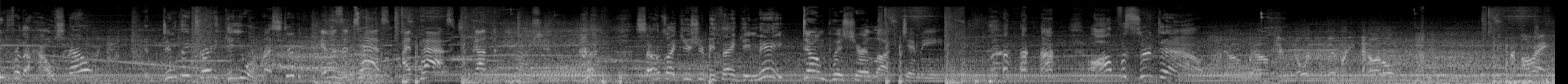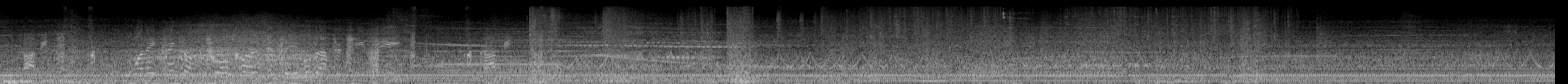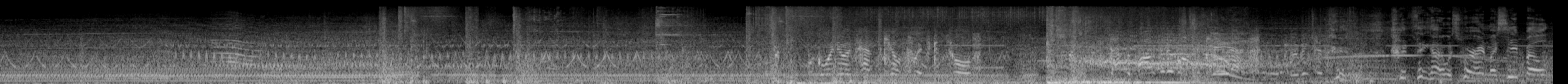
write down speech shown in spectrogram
Adam, working for the house now? Didn't they try to get you arrested? It was a test. I passed. Got the promotion. Sounds like you should be thanking me. Don't push your luck, Jimmy. Officer down! southbound through North Liberty Tunnel. All right, copy. 186 on patrol cars disabled after TC. Copy. Thing I was wearing my seatbelt.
